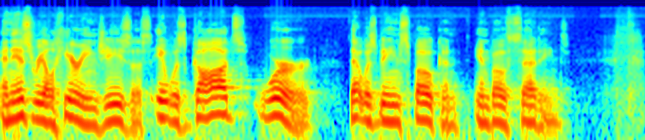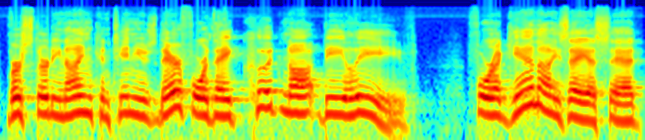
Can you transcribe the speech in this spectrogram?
and Israel hearing Jesus. It was God's word that was being spoken in both settings. Verse 39 continues, Therefore they could not believe. For again Isaiah said,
